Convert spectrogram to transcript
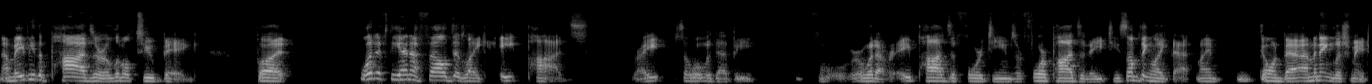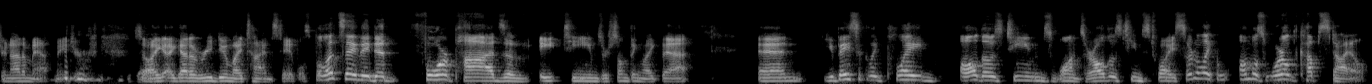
Now maybe the pods are a little too big, but what if the NFL did like eight pods, right? So what would that be? Or whatever, eight pods of four teams or four pods of eight teams, something like that. I'm going back. I'm an English major, not a math major. so I, I got to redo my times tables. But let's say they did four pods of eight teams or something like that. And you basically played all those teams once or all those teams twice, sort of like almost World Cup style.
